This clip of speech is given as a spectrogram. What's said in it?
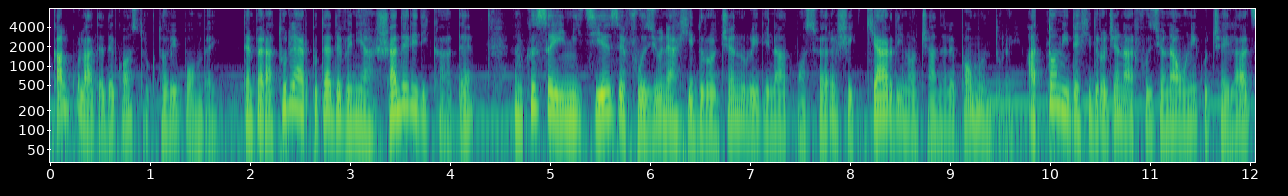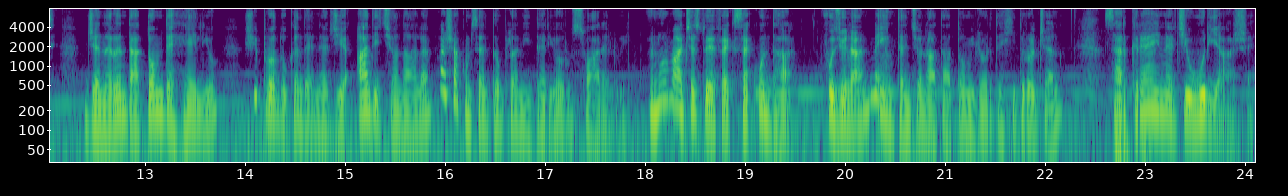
calculate de constructorii bombei. Temperaturile ar putea deveni așa de ridicate încât să inițieze fuziunea hidrogenului din atmosferă și chiar din oceanele Pământului. Atomii de hidrogen ar fuziona unii cu ceilalți, generând atom de heliu și producând energie adițională, așa cum se întâmplă în interiorul Soarelui. În urma acestui efect secundar, fuziunea neintenționată a atomilor de hidrogen, s-ar crea energii uriașe,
